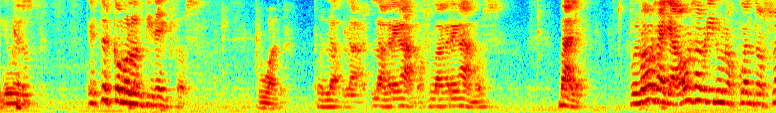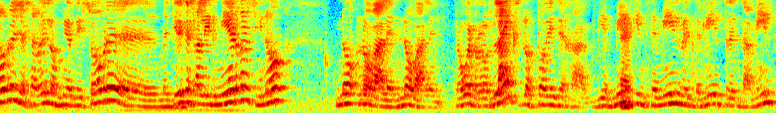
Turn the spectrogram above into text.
bueno, esto es como los directos. Igual. Pues lo, agregamos, lo agregamos. Vale, pues vamos allá, vamos a abrir unos cuantos sobres, ya sabéis, los mierdis sobres. Eh, me tiene que salir mierda, si no, no, no valen, no valen. Pero bueno, los likes los podéis dejar. 10.000, 15.000, 20.000, 30.000,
